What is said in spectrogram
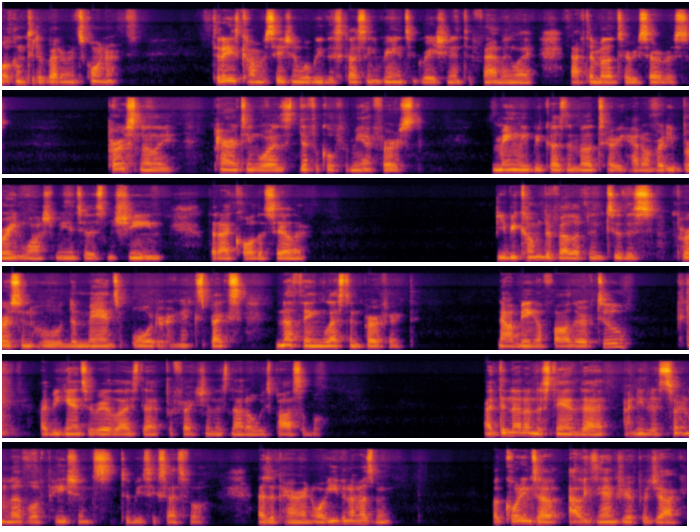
Welcome to the Veterans Corner. Today's conversation will be discussing reintegration into family life after military service. Personally, parenting was difficult for me at first, mainly because the military had already brainwashed me into this machine that I called a sailor. You become developed into this person who demands order and expects nothing less than perfect. Now, being a father of two, I began to realize that perfection is not always possible. I did not understand that I needed a certain level of patience to be successful as a parent or even a husband. According to Alexandria Pajak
